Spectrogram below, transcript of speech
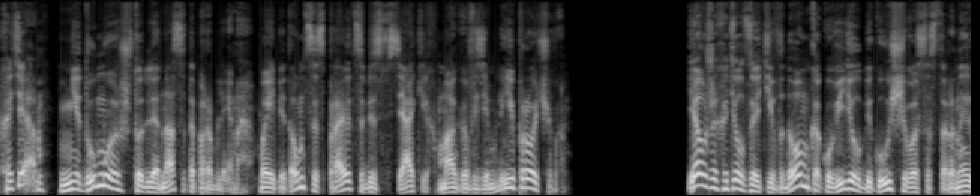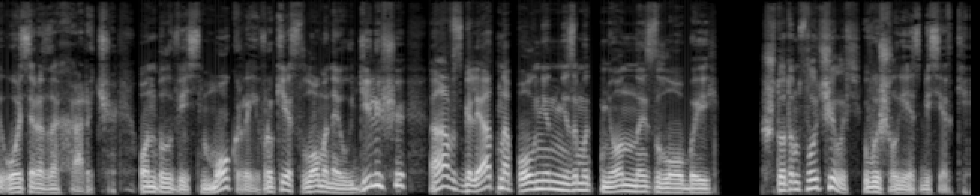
Хотя, не думаю, что для нас это проблема. Мои питомцы справятся без всяких магов земли и прочего. Я уже хотел зайти в дом, как увидел бегущего со стороны озера Захарыча. Он был весь мокрый, в руке сломанное удилище, а взгляд наполнен незамутненной злобой. «Что там случилось?» — вышел я из беседки.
